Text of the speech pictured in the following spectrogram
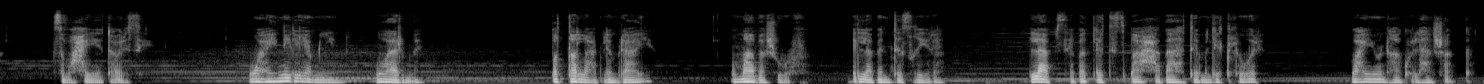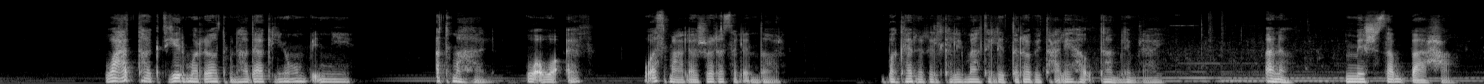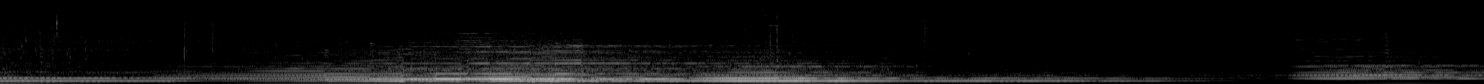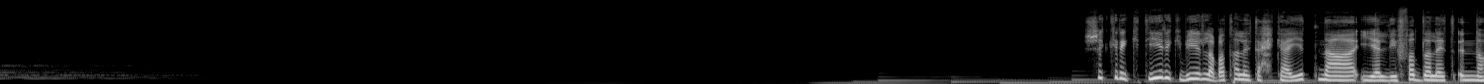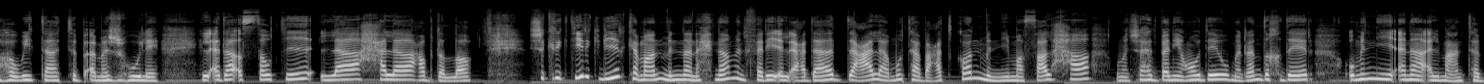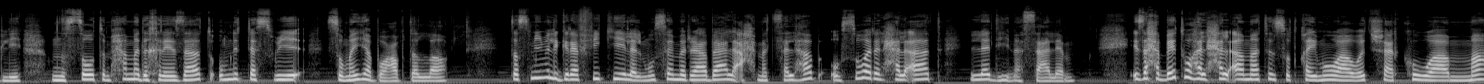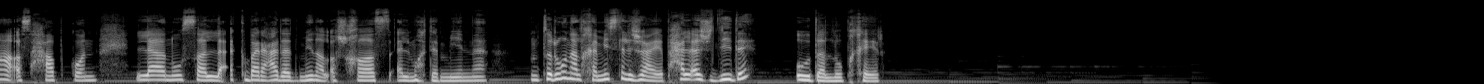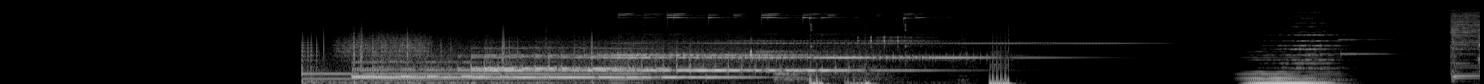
صباحية عرسي. وعيني اليمين وارمة. بطلع بالمراية وما بشوف إلا بنت صغيرة لابسة بدلة سباحة باهتة من الكلور. وعيونها كلها شك. وعدتها كتير مرات من هداك اليوم بإني أتمهل وأوقف وأسمع لجرس الإنذار. بكرر الكلمات اللي تدربت عليها قدام المراية. أنا مش سباحة. شكر كتير كبير لبطلة حكايتنا يلي فضلت إنه هويتها تبقى مجهولة. الأداء الصوتي لحلا عبد الله شكر كتير كبير كمان منا نحن من فريق الإعداد على متابعتكم من نيما صالحة ومن شهد بني عودة ومن رند خضير ومني أنا المعنتبلي من الصوت محمد خريزات ومن التسويق سمية أبو عبد الله التصميم الجرافيكي للموسم الرابع لأحمد سلهب وصور الحلقات لدينا سالم. إذا حبيتوا هالحلقة ما تنسوا تقيموها وتشاركوها مع أصحابكم لنوصل لأكبر عدد من الأشخاص المهتمين. انطرونا الخميس الجاي بحلقة جديدة وضلوا بخير.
